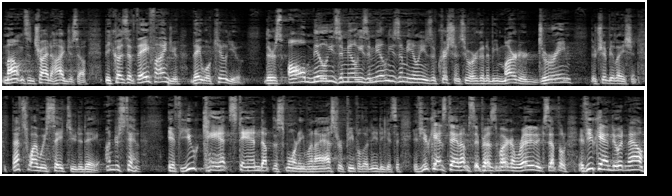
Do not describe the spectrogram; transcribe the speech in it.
mountains and try to hide yourself because if they find you, they will kill you. There's all millions and millions and millions and millions of Christians who are going to be martyred during the tribulation. That's why we say to you today, understand, if you can't stand up this morning when I ask for people that need to get saved, if you can't stand up and say, President Mark, I'm ready to accept the Lord. If you can't do it now,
